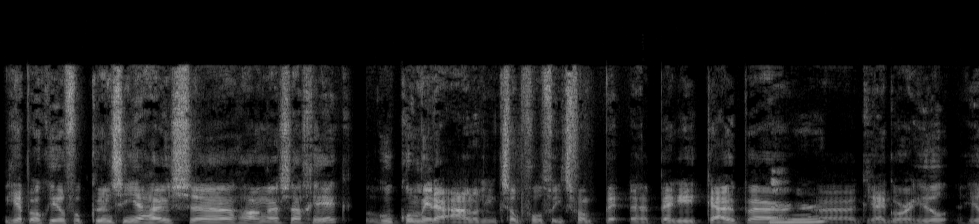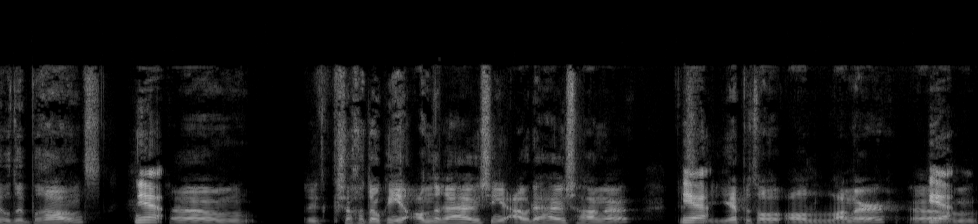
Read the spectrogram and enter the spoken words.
je hebt ook heel veel kunst in je huis hangen, zag ik. Hoe kom je daar aan? Ik zag bijvoorbeeld iets van Pe Peggy Kuiper, mm -hmm. Gregor Hil Hildebrand. Ja. Um, ik zag het ook in je andere huis, in je oude huis hangen. Dus ja. je hebt het al, al langer. Um, ja.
